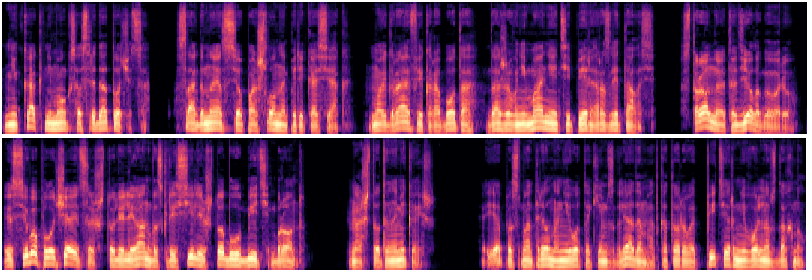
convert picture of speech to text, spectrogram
Никак не мог сосредоточиться. С Агнес все пошло наперекосяк. Мой график, работа, даже внимание теперь разлеталось. «Странное это дело, говорю. Из всего получается, что Лилиан воскресили, чтобы убить Бронт». «На что ты намекаешь?» Я посмотрел на него таким взглядом, от которого Питер невольно вздохнул.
